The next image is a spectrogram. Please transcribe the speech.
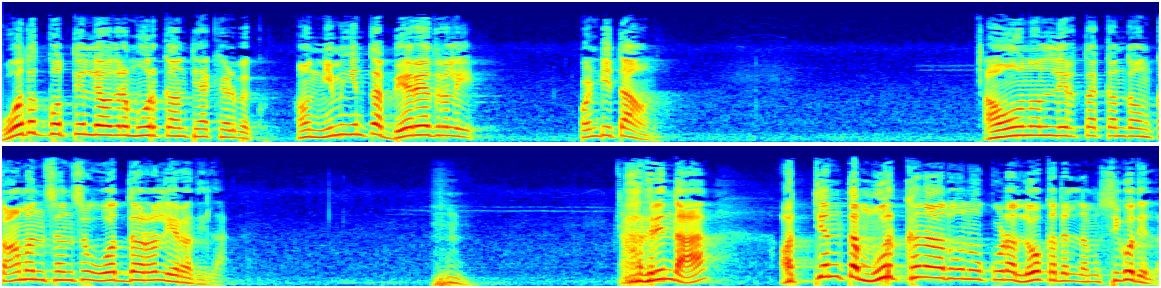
ಓದಕ್ಕೆ ಗೊತ್ತಿಲ್ಲದೆ ಹೋದರೆ ಮೂರ್ಖ ಅಂತ ಯಾಕೆ ಹೇಳಬೇಕು? ಅವನು ನಿಮಗಿಂತ ಬೇರೆದ್ರಲ್ಲಿ ಪಂಡಿತ ಅವನು. ಅವನಲ್ಲಿರ್ತಕ್ಕಂಥ ಒಂದು ಕಾಮನ್ ಸೆನ್ಸ್ ಓದ್ದವರಲ್ಲಿ ಇರೋದಿಲ್ಲ. ಆದ್ದರಿಂದ ಅತ್ಯಂತ ಮೂರ್ಖನಾದವನು ಕೂಡ ಲೋಕದಲ್ಲಿ ನಮಗೆ ಸಿಗೋದಿಲ್ಲ.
